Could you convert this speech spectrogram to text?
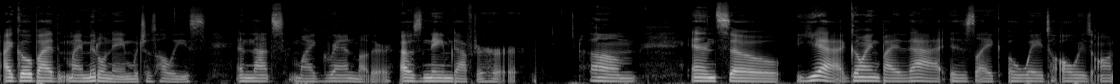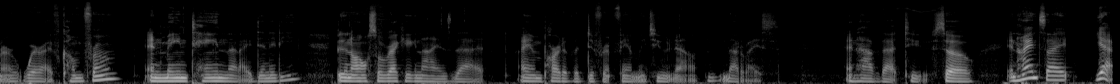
I go by th- my middle name, which is Halis, and that's my grandmother. I was named after her. Um, and so, yeah, going by that is like a way to always honor where I've come from and maintain that identity, but then also recognize that I am part of a different family too now, Narvaez, and have that too. So, in hindsight, yeah,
